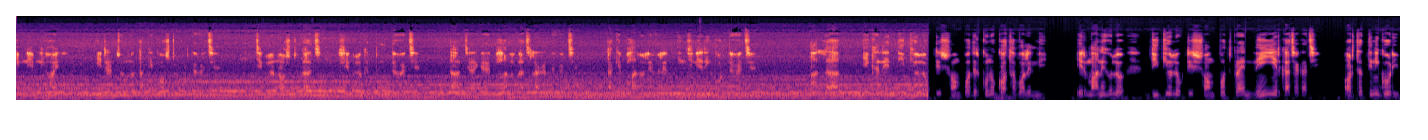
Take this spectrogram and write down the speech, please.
এমনি এমনি হয়নি এটার জন্য তাকে কষ্ট করতে হয়েছে যেগুলো নষ্ট গাছ সেগুলোকে তুলতে হয়েছে তার জায়গায় ভালো গাছ লাগাতে হয়েছে। তাকে ভালো লেভেলের ইঞ্জিনিয়ারিং করতে হয়েছে। আল্লাহ এখানে দ্বিতীয় লোকটির সম্পদের কোনো কথা বলেননি। এর মানে হলো, দ্বিতীয় লোকটির সম্পদ প্রায় নেই এর কাছাকাছি। অর্থাৎ তিনি গরিব।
